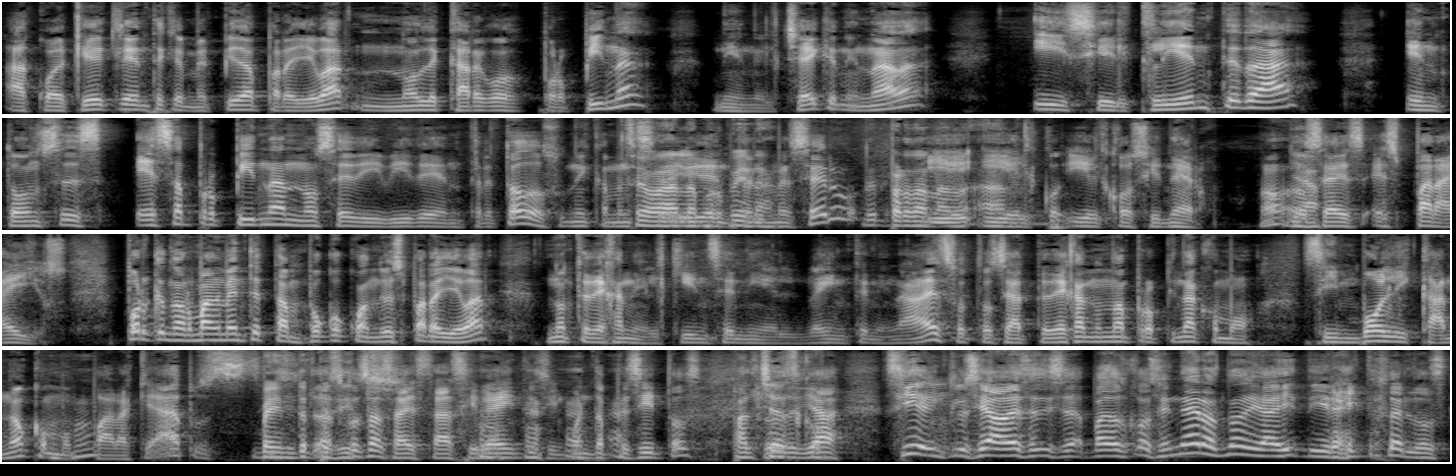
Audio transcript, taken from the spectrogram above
a cualquier cliente que me pida para llevar, no le cargo propina, ni en el cheque, ni nada. Y si el cliente da, entonces esa propina no se divide entre todos, únicamente Se se, va la divide entre propina. el mesero Perdón, y, y el, co- y el cocinero, ¿no? O sea, es, es para ellos. Porque normalmente tampoco cuando es para llevar, no te dejan ni el 15, ni el 20, ni nada de eso. O sea, te dejan una propina como simbólica, ¿no? Como para que, ah, pues, 20 las pesitos. cosas ahí está, así 20, 50 pesitos. Entonces chesco. ya, sí, inclusive a veces dice, para los cocineros, ¿no? Y ahí directo se los,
